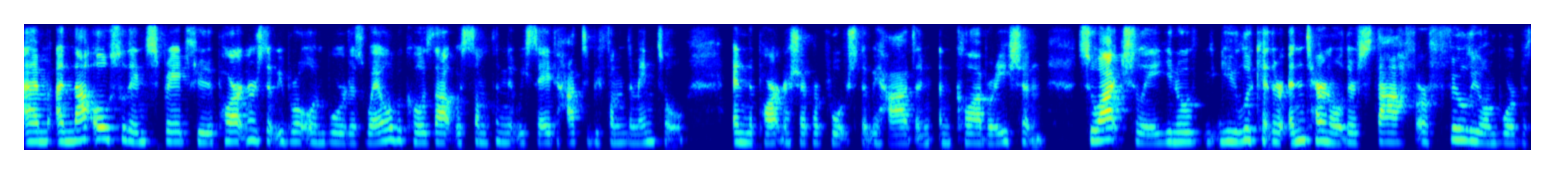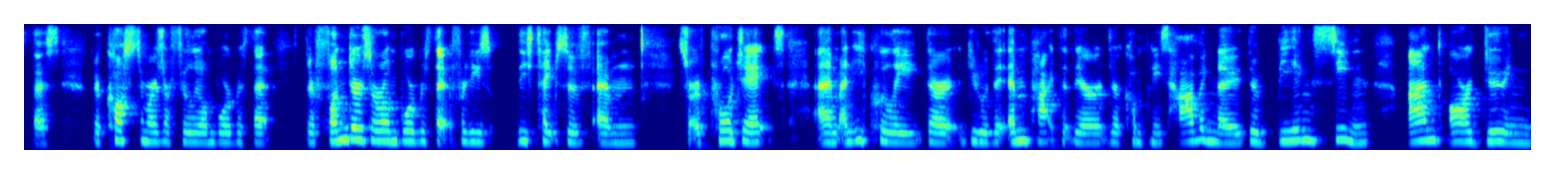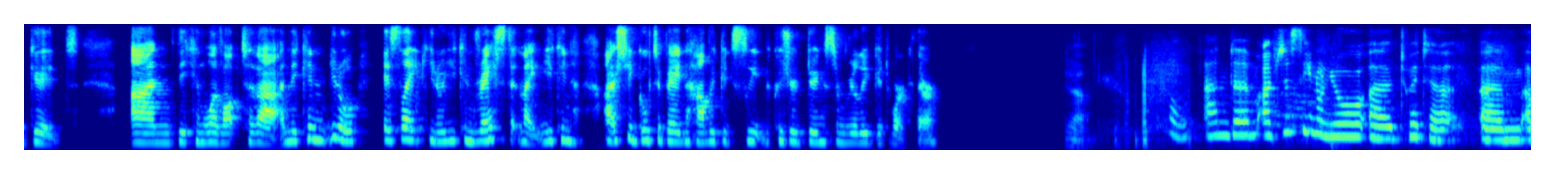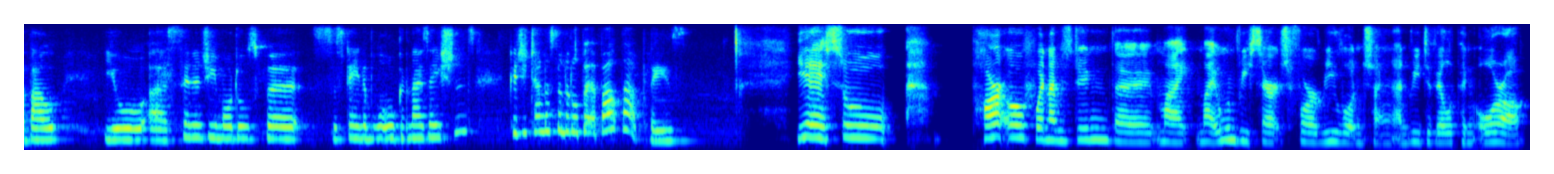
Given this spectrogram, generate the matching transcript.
um, and that also then spread through the partners that we brought on board as well because that was something that we said had to be fundamental in the partnership approach that we had and, and collaboration. So actually, you know, you look at their internal, their staff are fully on board with this, their customers are fully on board with it, their funders are on board with it for these these types of um, sort of projects um, and equally their you know the impact that their their companies having now. They're being seen and are doing good and they can live up to that. And they can you know it's like you know you can rest at night. You can actually go to bed and have a good sleep because you're doing some really good work there. Yeah. Oh, and um, i've just seen on your uh, twitter um, about your uh, synergy models for sustainable organizations could you tell us a little bit about that please? Yeah so part of when i was doing the my my own research for relaunching and redeveloping aura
